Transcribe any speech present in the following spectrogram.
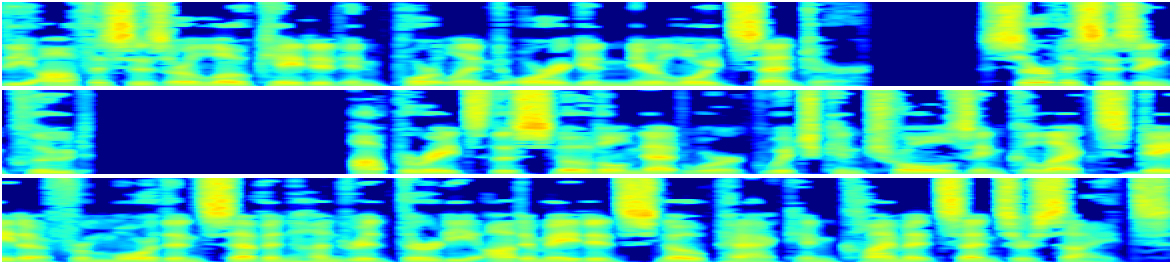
The offices are located in Portland, Oregon near Lloyd Center. Services include Operates the SNOTEL network which controls and collects data from more than 730 automated snowpack and climate sensor sites.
